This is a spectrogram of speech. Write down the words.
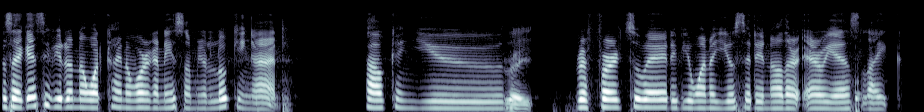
because I guess if you don't know what kind of organism you're looking at, how can you right. refer to it if you want to use it in other areas like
